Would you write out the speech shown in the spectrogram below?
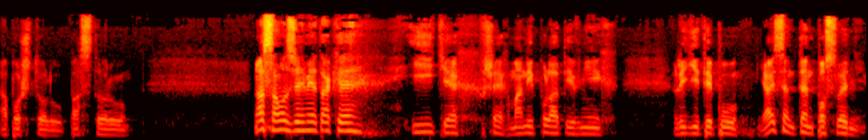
apoštolů, pastorů. No a samozřejmě také i těch všech manipulativních lidí typu, já jsem ten poslední.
